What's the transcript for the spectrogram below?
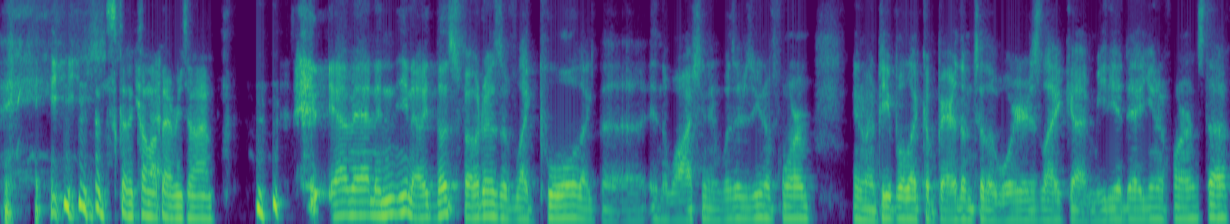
it's going to come up every time. Yeah, man, and you know those photos of like Poole, like the uh, in the Washington Wizards uniform, and when people like compare them to the Warriors like uh, media day uniform stuff,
